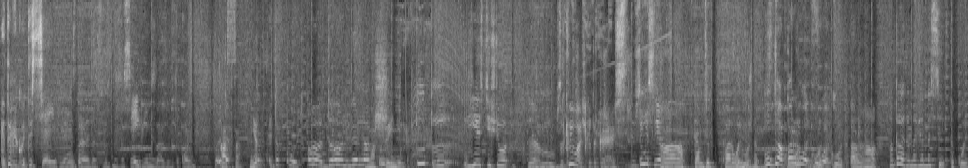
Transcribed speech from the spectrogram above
Это какой-то сейф, я не знаю, это, это сейф, я не знаю, что это такое. Это- Касса. Нет? Это, это код. А, да, В наверное. машине. Тут э, есть еще э, закрывачка такая. В смысле, А, там, где пароль можно Ну да, Код, пароль, Код, вот, код. пароль. Ага. Ну да, это, наверное, сейф такой.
